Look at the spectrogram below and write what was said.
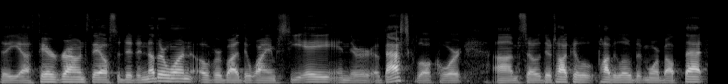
the uh, fairgrounds. They also did another one over by the YMCA in their uh, basketball court. Um, so they'll talk a, probably a little bit more about that.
